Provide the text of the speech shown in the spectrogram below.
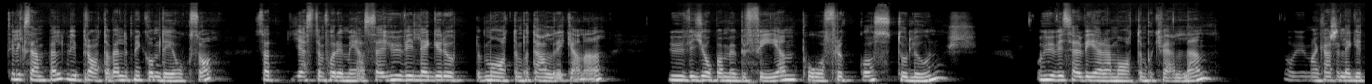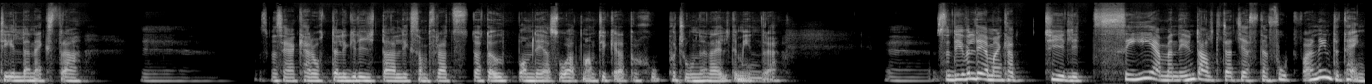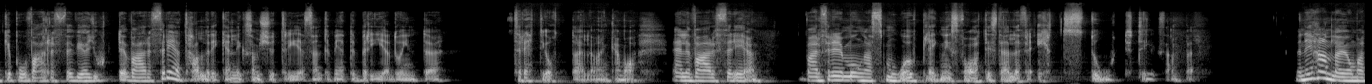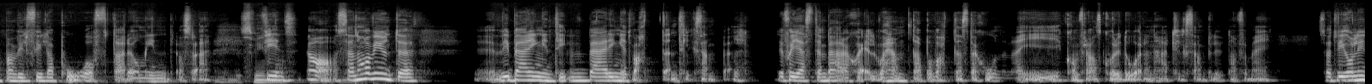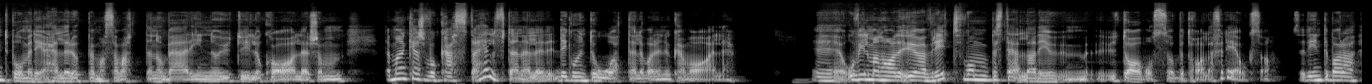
till exempel. Vi pratar väldigt mycket om det också så att gästen får det med sig. Hur vi lägger upp maten på tallrikarna, hur vi jobbar med buffén på frukost och lunch och hur vi serverar maten på kvällen och hur man kanske lägger till en extra ska man säga, karott eller gryta liksom för att stötta upp om det är så att man tycker att portionerna är lite mindre. Eh, så det är väl det man kan tydligt se, men det är ju inte alltid att gästen fortfarande inte tänker på varför vi har gjort det. Varför är tallriken liksom 23 centimeter bred och inte 38 eller vad den kan vara. Eller varför är, varför är det många små uppläggningsfat istället för ett stort till exempel. Men det handlar ju om att man vill fylla på oftare och mindre och sådär. Finns, ja, sen har vi ju inte vi bär, vi bär inget vatten till exempel. Det får gästen bära själv och hämta på vattenstationerna i konferenskorridoren här till exempel utanför mig. Så att vi håller inte på med det, häller upp en massa vatten och bär in och ut i lokaler som, där man kanske får kasta hälften eller det går inte åt eller vad det nu kan vara. Eller. Eh, och vill man ha det i övrigt får man beställa det utav oss och betala för det också. Så det är inte bara,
